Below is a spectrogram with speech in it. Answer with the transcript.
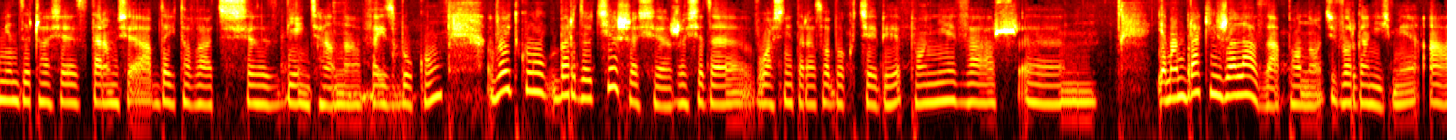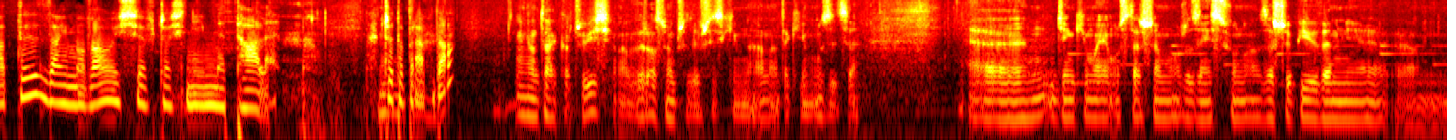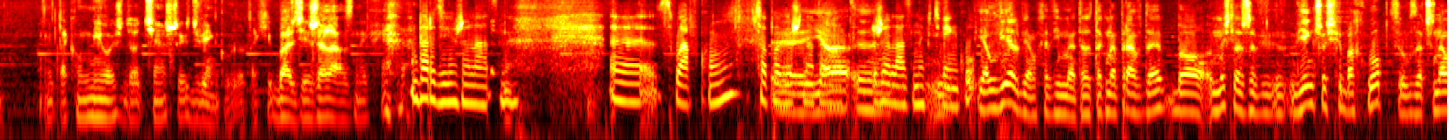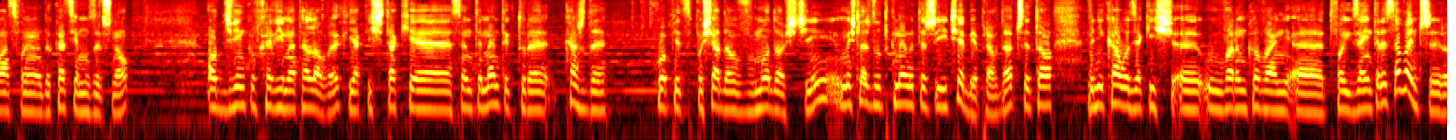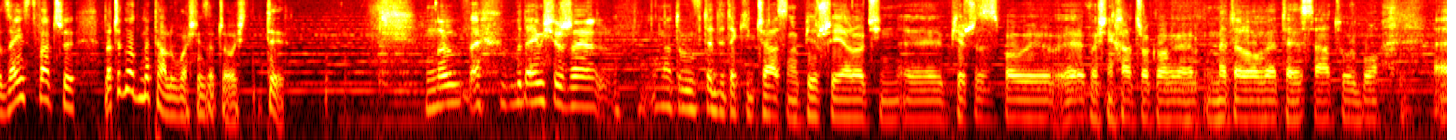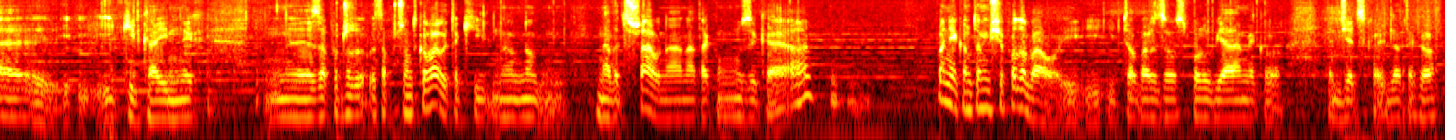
Międzyczasie staram się update'ować e, zdjęcia na Facebooku. Wojtku, bardzo cieszę się, że siedzę właśnie teraz obok ciebie, ponieważ em, ja mam braki żelaza ponoć w organizmie, a ty zajmowałeś się wcześniej metalem. Czy to prawda? No tak, oczywiście. No, wyrosłem przede wszystkim na, na takiej muzyce. E, dzięki mojemu starszemu rodzeństwu no, zaszczepiły we mnie em, taką miłość do cięższych dźwięków, do takich bardziej żelaznych. Bardziej żelazny. E, Sławku, co powiesz na E, ja, temat e, żelaznych dźwięków? Ja uwielbiam heavy metal tak naprawdę, bo myślę, że wi- większość chyba chłopców zaczynała swoją edukację muzyczną od dźwięków heavy metalowych, jakieś takie sentymenty, które każdy chłopiec posiadał w młodości, myślę, że dotknęły też i ciebie, prawda? Czy to wynikało z jakichś e, uwarunkowań e, twoich zainteresowań, czy rodzeństwa, czy dlaczego od metalu właśnie zacząłeś ty? No, wydaje mi się, że no, to był wtedy taki czas, no, pierwszy Jarocin, e, pierwsze zespoły e, właśnie hard rockowe, metalowe, TSA, Turbo e, i, kilka innych zapoczą- zapoczątkowały taki no, no, nawet szał na, na taką muzykę, a poniekąd to mi się podobało i, i, i to bardzo spolubiałem jako dziecko i dlatego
